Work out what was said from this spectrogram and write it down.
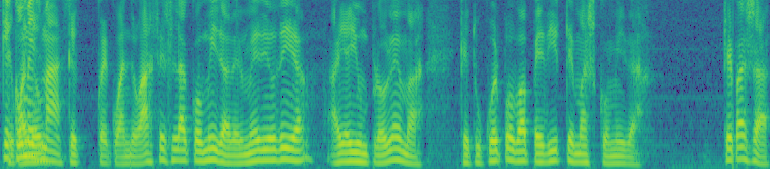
Que comes cuando- más. Que, que cuando haces la comida del mediodía, ahí hay un problema, que tu cuerpo va a pedirte más comida. ¿Qué pasa?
